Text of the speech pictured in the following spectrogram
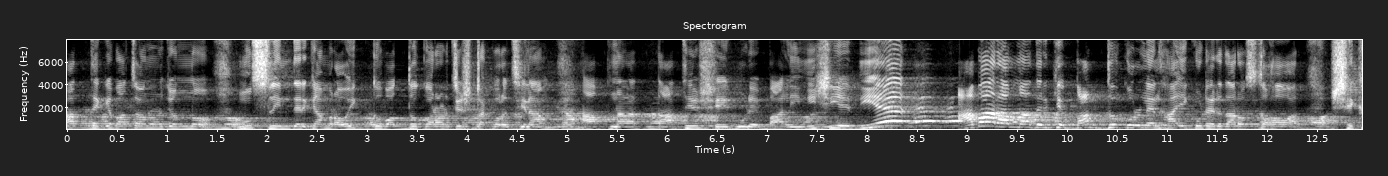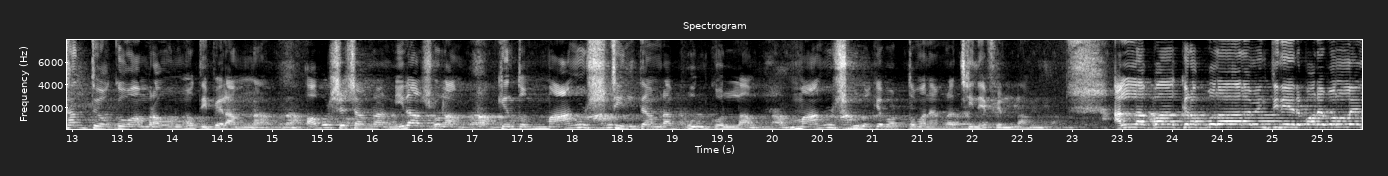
হাত থেকে বাঁচানোর জন্য মুসলিমদেরকে আমরা ঐক্যবদ্ধ করার চেষ্টা করেছিলাম। আপনারা তাতে সে গুড়ে বালি মিশিয়ে দিয়ে আবার আমাদেরকে বাধ্য করলেন হাইকোর্টের দ্বারস্থ হওয়ার। সেখান থেকেও আমরা অনুমতি পেলাম না। অবশেষে আমরা নিরাশ হলাম, কিন্তু মানুষ চিনতে আমরা ভুল করলাম। মানুষগুলোকে বর্তমানে আমরা চিনে ফেললাম। আল্লাহ পাক রব্বুল আলামিন তিনি এরপরে বললেন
